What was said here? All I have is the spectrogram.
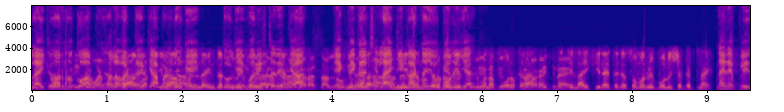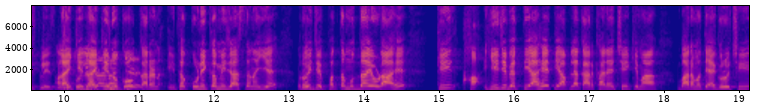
लायकीवर नको आपण मला वाटतं की आपण दोघी दोघी वरिष्ठ नेत्या एकमेकांची लायकी काढणं योग्य नाहीये. तुम्ही मला फोन करा. लायकी नाही त्याच्यासमोर मी बोलू शकत नाही. नाही नाही प्लीज प्लीज लायकी लायकी नको? कारण इथं कोणी कमी जास्त नाहीये. रोहितजी फक्त मुद्दा एवढा आहे की हा ही जी व्यक्ती आहे ती आपल्या कारखान्याची किंवा बारामती अॅग्रोची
